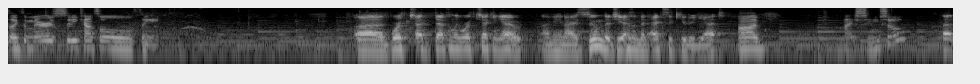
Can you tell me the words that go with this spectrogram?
like the mayor's city council thingy. Uh, worth che- definitely worth checking out. I mean, I assume that she hasn't been executed yet. Uh, I assume so. Uh,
